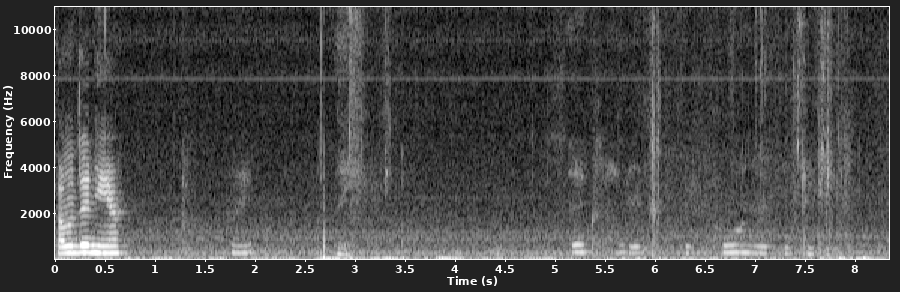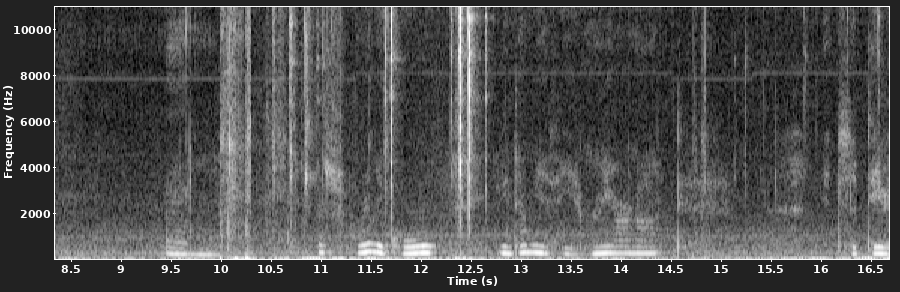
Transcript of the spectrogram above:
Someone's in here. Right. Six hundred, four hundred fifty-two. Um, it's really cool. You can tell me if he's real or not It's up there.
